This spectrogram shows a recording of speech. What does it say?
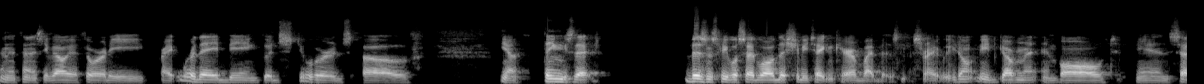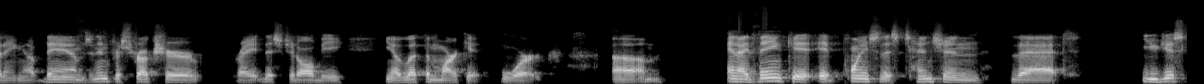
and the Tennessee Valley Authority, right, were they being good stewards of, you know, things that business people said, well, this should be taken care of by business, right? We don't need government involved in setting up dams and infrastructure, right? This should all be, you know, let the market work. Um, and I think it, it points to this tension that you just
